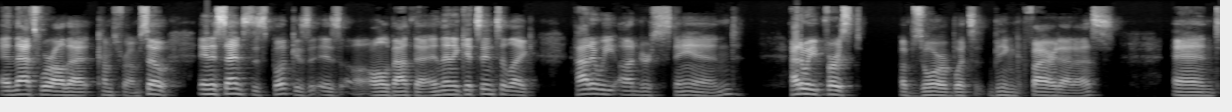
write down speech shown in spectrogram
and that's where all that comes from so in a sense this book is is all about that and then it gets into like how do we understand how do we first absorb what's being fired at us and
